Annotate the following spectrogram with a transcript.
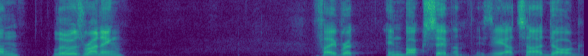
on. is running. Favourite in box seven is the outside dog.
